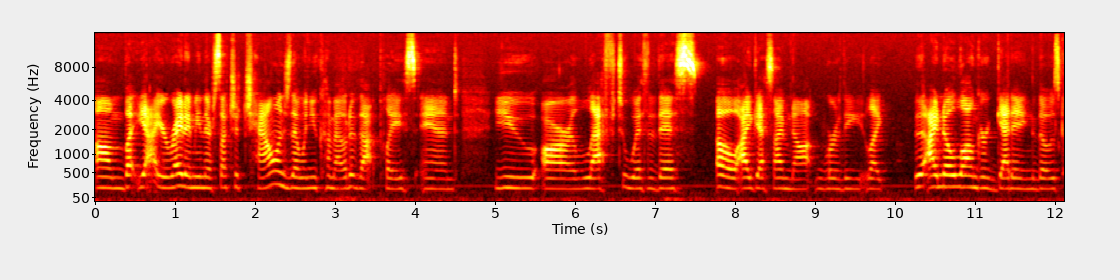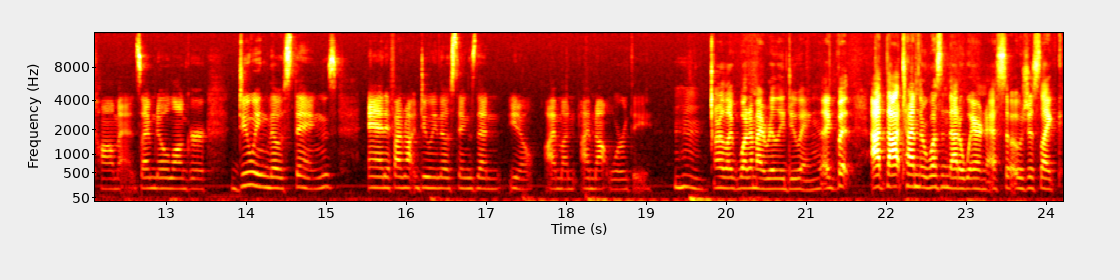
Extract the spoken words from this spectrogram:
Um, but yeah, you're right. I mean, there's such a challenge that when you come out of that place and you are left with this, oh, I guess I'm not worthy, like I'm no longer getting those comments. I'm no longer doing those things. And if I'm not doing those things, then you know I'm un- I'm not worthy. Mm-hmm. Or like, what am I really doing? Like, but at that time there wasn't that awareness, so it was just like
